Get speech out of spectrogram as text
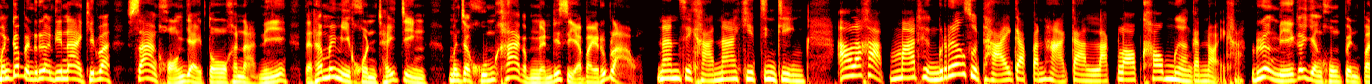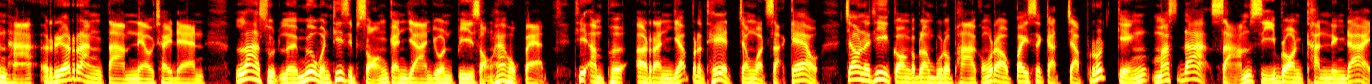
มันก็เป็นเรื่องที่น่าคิดว่าสร้างของใหญ่โตขนาดนี้นี้ แต่ถ้าไม่มีคนใช้จริง มันจะคุ้มค่ากับเงินที่เสียไปหรือเปล่า นั่นสิคะน่าคิดจริง ๆ เอาละค่ะ มาถึงเรื่องสุดท้ายกับปัญหาการลักลอบเข้าเมืองกันหน่อยค่ะ เรื่องนี้ก็ยังคงเป็นปัญหาเรื้อรังตามแนวชายแดน ล่าสุดเลยเมื่อวันที่ 12 กันยายนปี 2568 ที่อำเภออรัญญประเทศจังหวัดสระแก้ว เจ้าหน้าที่กองกำลังบุรพาของเราไปสกัดจับรถเก๋งมาสด้า3สีบรอนซ์คันหนึ่งได้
